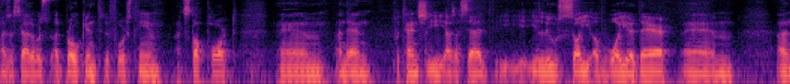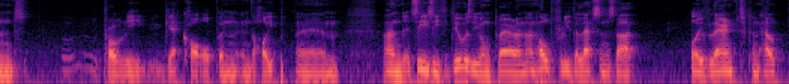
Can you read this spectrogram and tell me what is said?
As I said, I was I broke into the first team at Stockport, um, and then potentially, as I said, y- you lose sight of why you're there, um, and probably get caught up in, in the hype. Um, and it's easy to do as a young player, and, and hopefully the lessons that I've learnt can help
